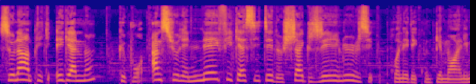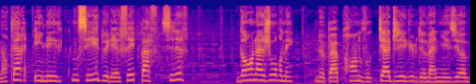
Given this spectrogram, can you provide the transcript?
Cela implique également que pour assurer l'efficacité de chaque gélule, si vous prenez des compléments alimentaires, il est conseillé de les répartir dans la journée. Ne pas prendre vos 4 gélules de magnésium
